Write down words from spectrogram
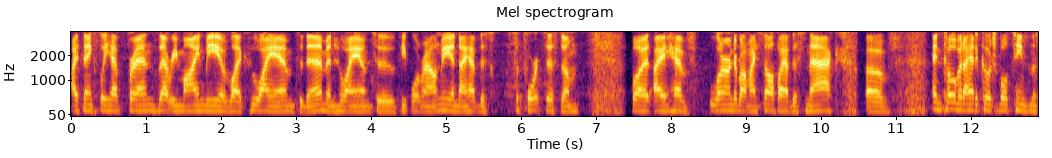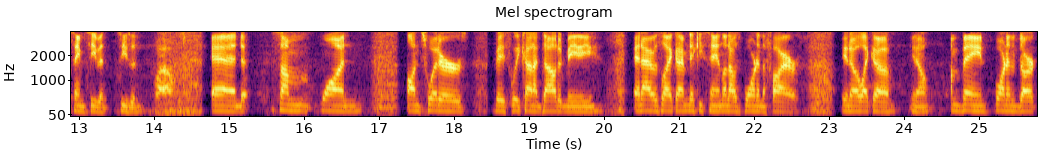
I thankfully have friends that remind me of like who I am to them and who I am to the people around me. And I have this support system. But I have learned about myself. I have this knack of, and COVID, I had to coach both teams in the same season. Season, Wow. and someone on Twitter basically kind of doubted me, and I was like, "I'm Nickie Sanlin. I was born in the fire." You know, like a, you know, I'm Bane, born in the dark.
